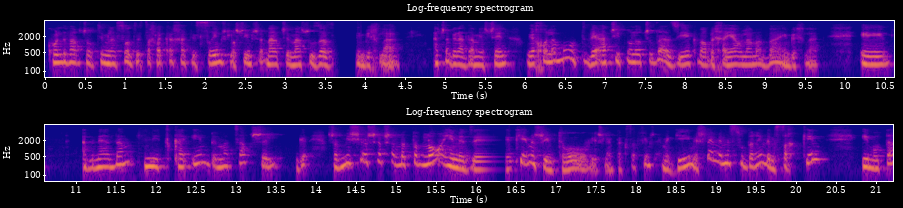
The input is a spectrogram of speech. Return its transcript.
כל דבר שרוצים לעשות זה צריך לקחת 20-30 שנה עד שמשהו זז בכלל. עד שהבן אדם ישן, הוא יכול למות, ועד שייתנו לו תשובה, אז יהיה כבר בחיי העולם הבא, אם בכלל. אה, הבני אדם נתקעים במצב של... עכשיו, מי שיושב שם בטוב לא רואים את זה, כי הם יושבים טוב, יש להם את הכספים שהם מגיעים, יש להם, הם מסודרים ומשחקים עם אותה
